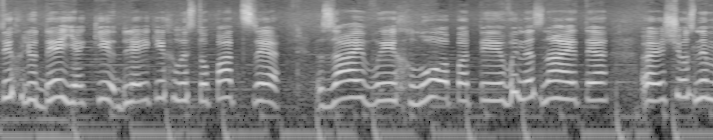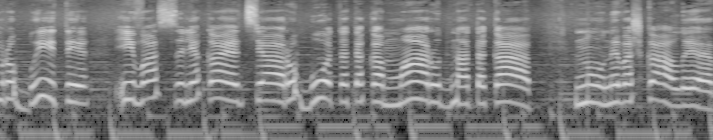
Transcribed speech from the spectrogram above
тих людей, які, для яких листопад це зайві хлопоти, ви не знаєте, е, що з ним робити, і вас лякає ця робота така марудна, така. Ну, не важка, але е,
